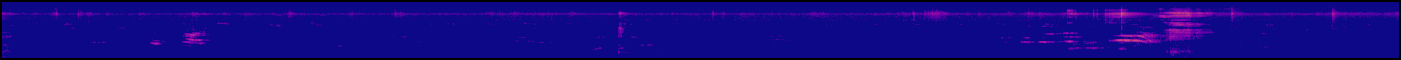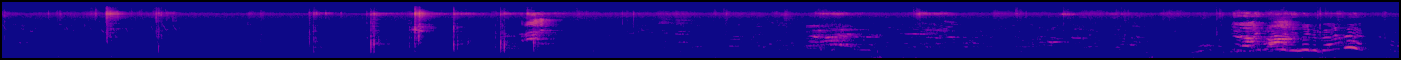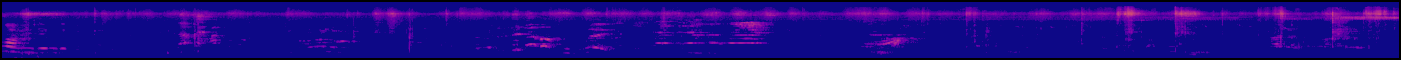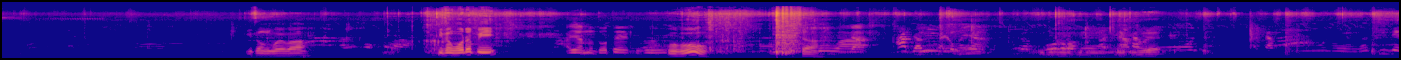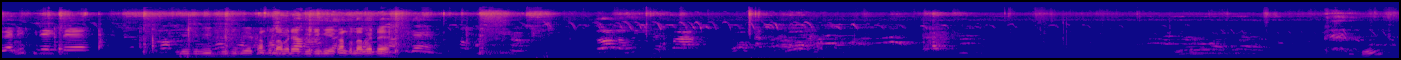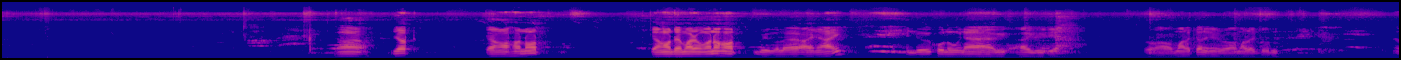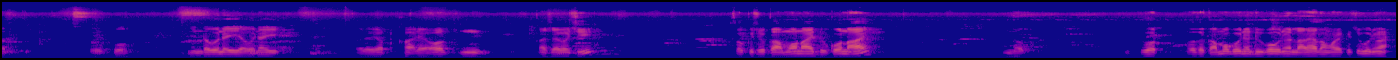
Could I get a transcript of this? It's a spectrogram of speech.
Kitong gue ba. Kitong gue tapi. Ayam nonton teh. Uhu. Bisa. কেঙখনত কেঙৰ বেমাৰ মানুহত বুলি ক'লে I I কিন্তু খুলুমিনাই আহি এতিয়া ৰঙা আমাৰ কাৰণে ৰঙা ইয়াত খাৰে কাছে কাছি চব কিছু কামো নাই দুখো নাই। কামো কৰি নাই দুখো কৰি নাই লাহে ডাঙৰ কিছু কৰি নাই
